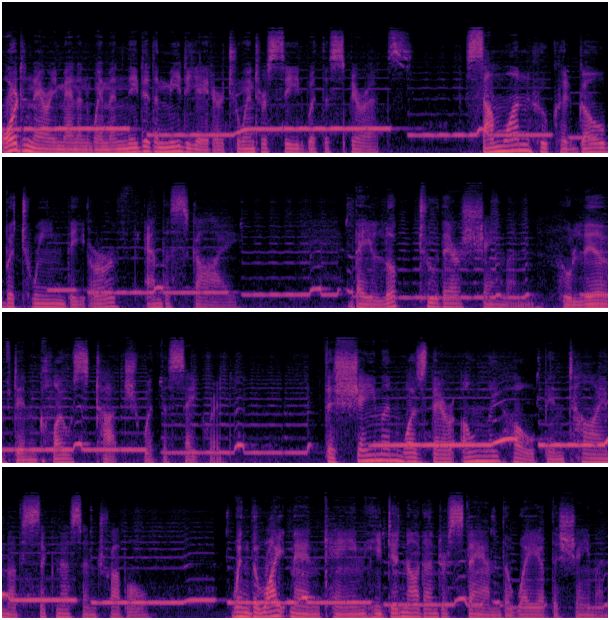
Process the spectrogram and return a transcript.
Ordinary men and women needed a mediator to intercede with the spirits, someone who could go between the earth and the sky. They looked to their shaman, who lived in close touch with the sacred. The shaman was their only hope in time of sickness and trouble. When the white man came, he did not understand the way of the shaman.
